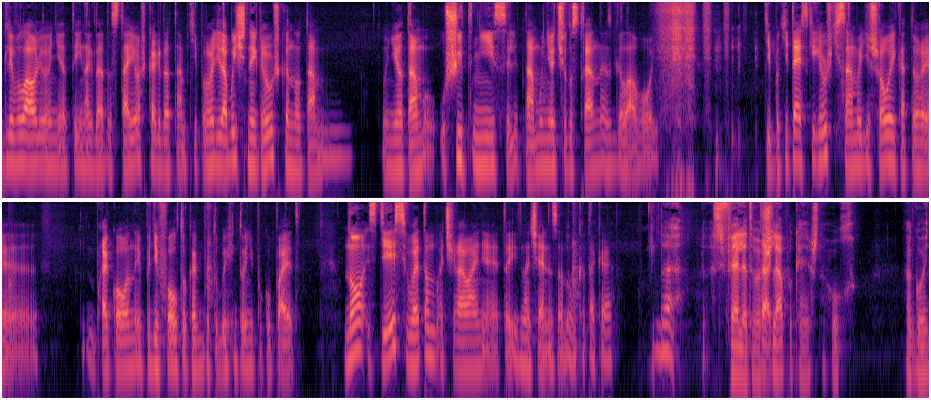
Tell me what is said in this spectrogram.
для вылавливания ты иногда достаешь, когда там, типа, вроде обычная игрушка, но там у нее там ушит низ, или там у нее что-то странное с головой. Типа китайские игрушки самые дешевые, которые бракованные по дефолту, как будто бы их никто не покупает. Но здесь, в этом очарование, это изначально задумка такая. Да, с фиолетовой Так. шляпы, конечно. Ух, огонь.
